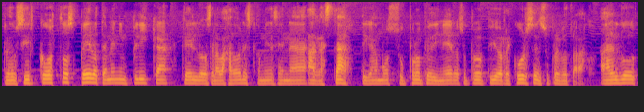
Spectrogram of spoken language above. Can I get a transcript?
reducir costos, pero también implica que los trabajadores comiencen a, a, gastar, digamos, su propio dinero, su propio recurso en su propio trabajo. Algo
